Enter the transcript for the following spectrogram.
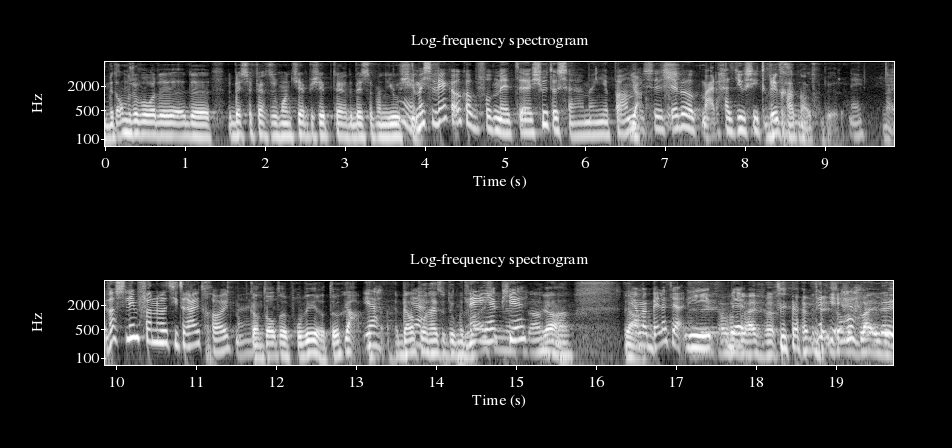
Met andere woorden, de, de beste vechters One Championship tegen de beste van de UFC. Nee, maar ze werken ook al bijvoorbeeld met Shuto samen in Japan. Ja. Dus ze hebben ook, maar dat gaat UFC toch Dit gaat doen? nooit gebeuren. Nee. Het was slim van hem dat hij het eruit gooit. Maar... kan het altijd proberen, toch? Ja, Ja. en Bellator Ja. heeft het natuurlijk met Nee, heb je? gedaan. Ja. maar- Ja, maar Bellator, die... Zal de- wel blijven. Ja. Blijven.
